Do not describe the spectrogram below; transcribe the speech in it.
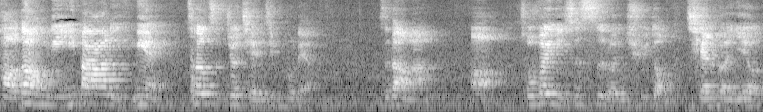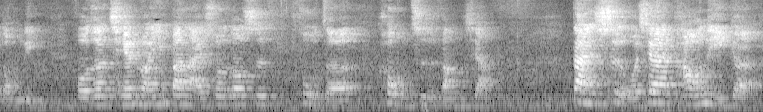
跑到泥巴里面，车子就前进不了，知道吗？啊，除非你是四轮驱动，前轮也有动力，否则前轮一般来说都是负责控制方向。但是我现在考你一个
